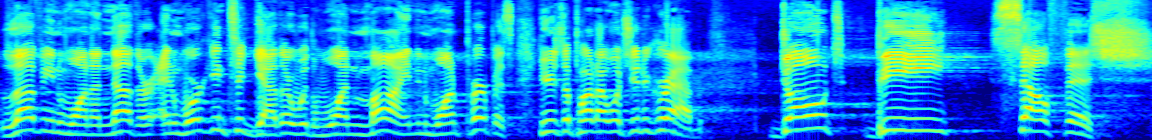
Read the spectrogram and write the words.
loving one another, and working together with one mind and one purpose. Here's the part I want you to grab don't be selfish.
